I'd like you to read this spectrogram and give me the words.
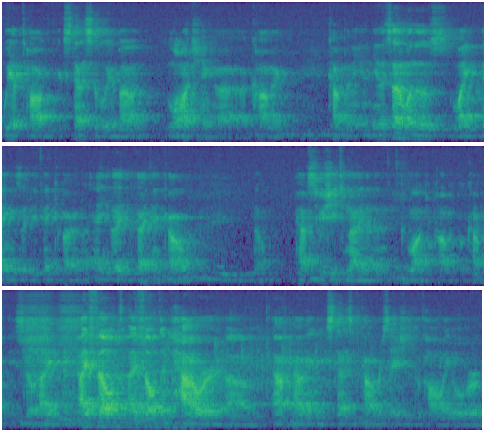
we had talked extensively about launching a, a comic company. And you know, it's not one of those light things that you think about. Hey, I, I think I'll have sushi tonight and then launch a comic book company. So I, I felt I felt empowered um, after having extensive conversations with Holly over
